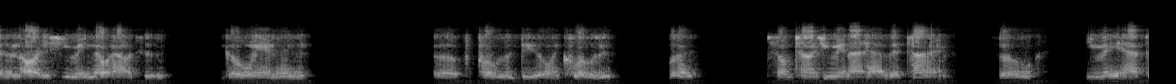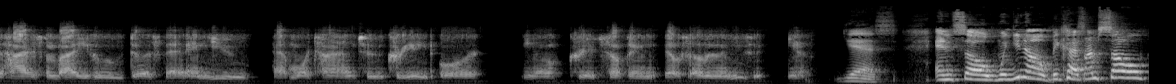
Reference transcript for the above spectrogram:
as an artist, you may know how to go in and uh, propose a deal and close it, but sometimes you may not have that time. So you may have to hire somebody who does that, and you have more time to create or you know create something else other than music. Know. Yes. And so when you know, because I'm so,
